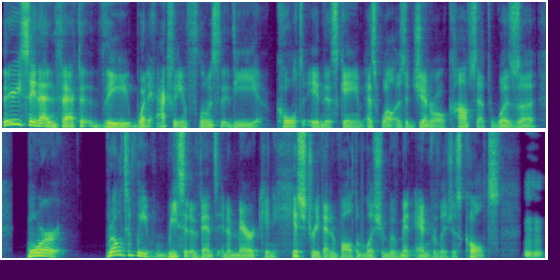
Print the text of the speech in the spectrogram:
they say that in fact the what actually influenced the cult in this game, as well as a general concept, was uh, more relatively recent events in American history that involved the militia movement and religious cults. Mhm.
